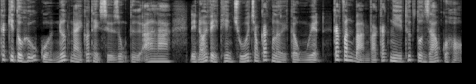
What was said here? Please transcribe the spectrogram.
các Kitô hữu của nước này có thể sử dụng từ Allah để nói về Thiên Chúa trong các lời cầu nguyện, các văn bản và các nghi thức tôn giáo của họ.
